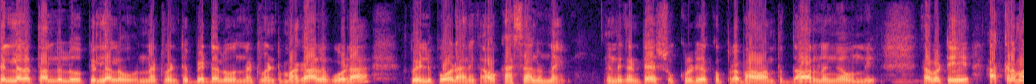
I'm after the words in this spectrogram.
పిల్లల తల్లులు పిల్లలు ఉన్నటువంటి బిడ్డలు ఉన్నటువంటి మగాళ్ళు కూడా వెళ్ళిపోవడానికి అవకాశాలు ఉన్నాయి ఎందుకంటే శుక్రుడి యొక్క ప్రభావం అంత దారుణంగా ఉంది. కాబట్టి అక్రమ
